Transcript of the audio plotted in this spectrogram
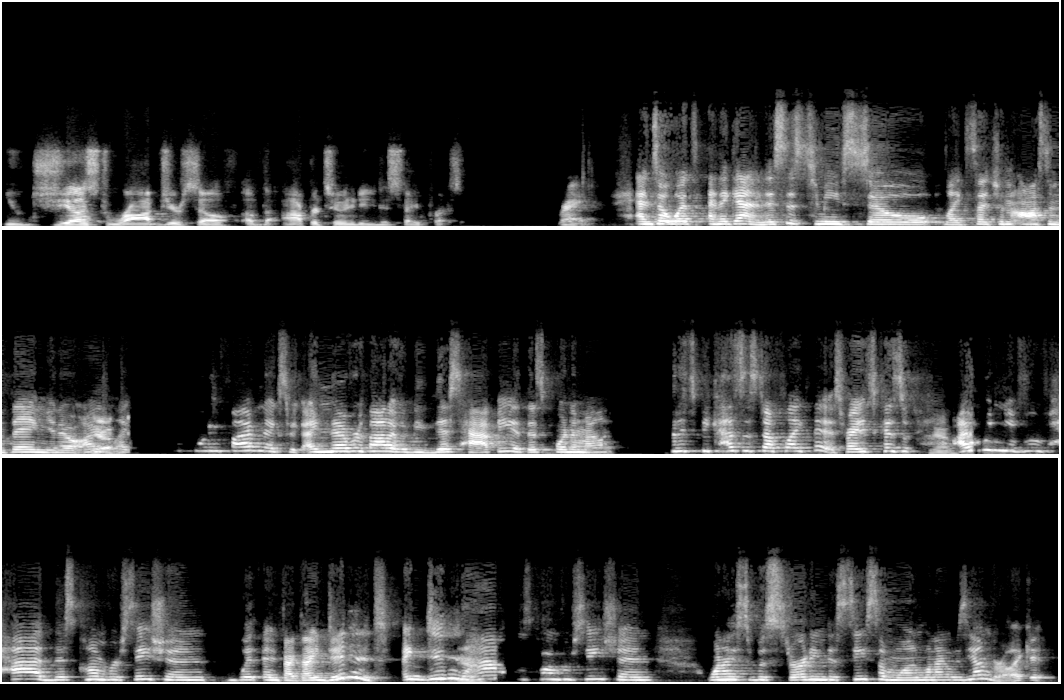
you just robbed yourself of the opportunity to stay present Right. And so what's and again, this is to me so like such an awesome thing. You know, I Yeah. like 45 next week. I never thought I would be this happy at this point in my life. But it's because of stuff like this, right? It's because Yeah. I would never have had this conversation with in fact I didn't. I didn't Yeah. have this conversation when I was starting to see someone when I was younger. Like it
